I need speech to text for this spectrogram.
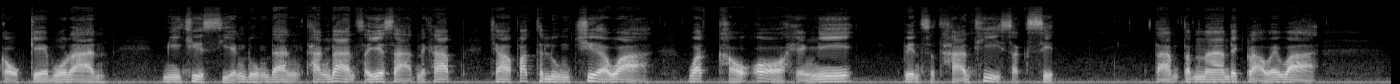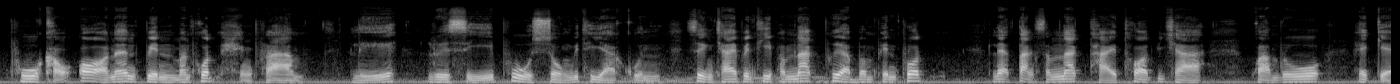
เก่าแก่โบราณ มีชื่อเสียงโด่งดังทางด้านไสยศาสตร์นะครับ ชาวพัทลุงเชื่อว่า วัดเขาอ้อแห่งนี้เป็นสถานที่ศักดิ์สิทธิ์ ตามตำนานได้กล่าวไว้ว่า ภูเขาอ้อนั้นเป็นบรรพตแห่งพราหมณ์ หรือฤาษีผู้ทรงวิทยาคุณ ซึ่งใช้เป็นที่พำนักเพื่อบำเพ็ญพรตและตั้งสำนักถ่ายทอดวิชา ความรู้ให้แก่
